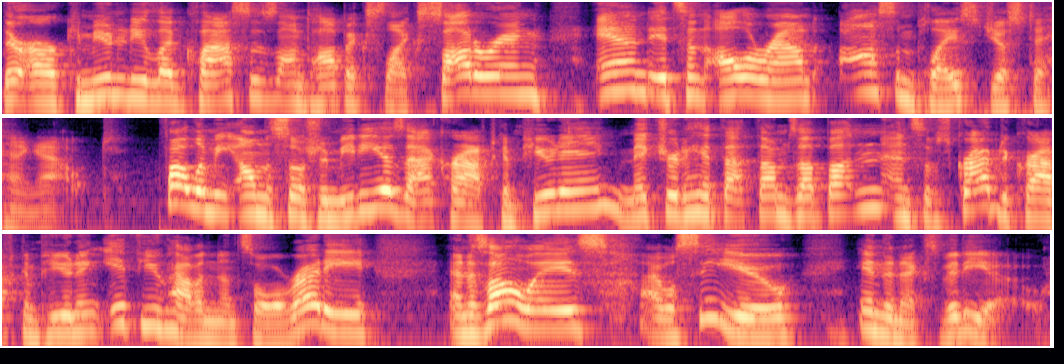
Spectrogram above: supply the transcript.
there are community led classes on topics like soldering, and it's an all around awesome place just to hang out. Follow me on the social medias at Craft Computing. Make sure to hit that thumbs up button and subscribe to Craft Computing if you haven't done so already. And as always, I will see you in the next video.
